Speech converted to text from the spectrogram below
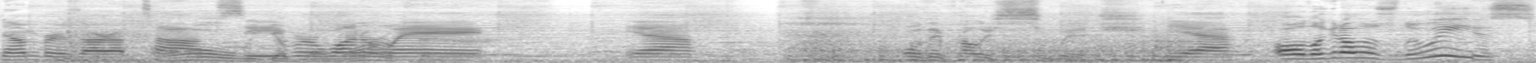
numbers are up top. Oh, See, get we're one away. Yeah, Oh, they probably switch. yeah. Oh, look at all those Louis.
